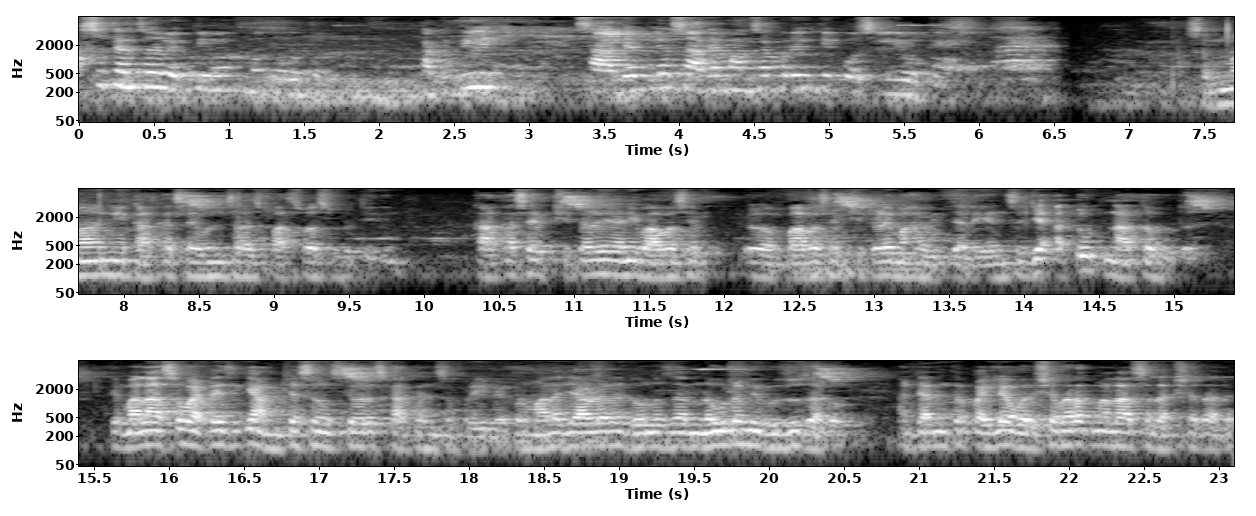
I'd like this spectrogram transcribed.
असं त्यांचं व्यक्तिमत्व होतं. अगदी साध्यातल्या साध्या माणसापर्यंत ते पोचलेले होते. सन्माननीय काकासाहेबांचा आज पाचवा स्मृती दिन काकासाहेब चितळे आणि बाबासाहेब बाबासाहेब चितळे महाविद्यालय यांचं जे अतूट नातं होतं ते मला असं वाटायचं की आमच्या संस्थेवरच काकांचं प्रेम आहे. पण मला ज्या वेळेला दोन हजार नऊला मी रुजू झालो आणि त्यानंतर पहिल्या वर्षभरात मला असं लक्षात आलं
